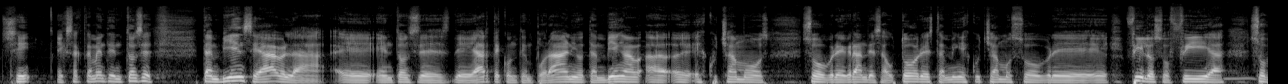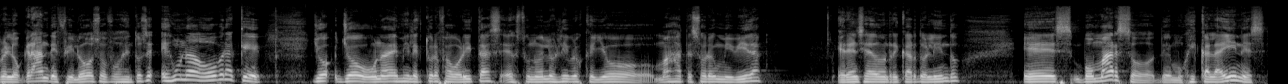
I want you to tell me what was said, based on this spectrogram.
Sí, Exactamente, entonces también se habla eh, entonces de arte contemporáneo, también eh, escuchamos sobre grandes autores, también escuchamos sobre eh, filosofía, sobre los grandes filósofos, entonces es una obra que yo, yo, una de mis lecturas favoritas, es uno de los libros que yo más atesoro en mi vida, Herencia de don Ricardo Lindo, es Bomarzo de Mujica Laínez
